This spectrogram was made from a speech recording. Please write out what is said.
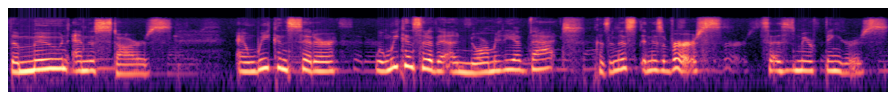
the moon, and the stars. And we consider, when we consider the enormity of that, because in this, in this verse, it says mere fingers,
